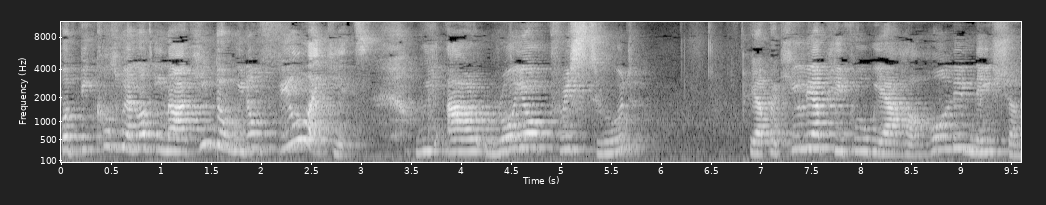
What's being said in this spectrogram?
But because we are not in our kingdom, we don't feel like it. We are royal priesthood. We are peculiar people. We are a holy nation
